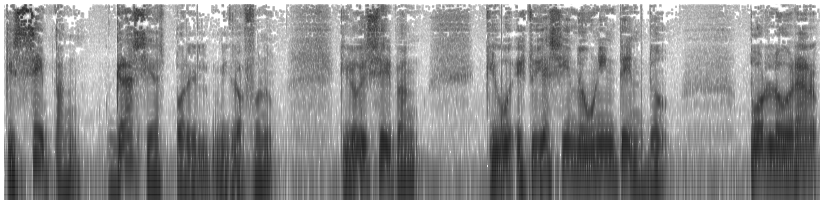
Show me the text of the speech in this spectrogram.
que sepan, gracias por el micrófono, quiero que sepan que estoy haciendo un intento por lograr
